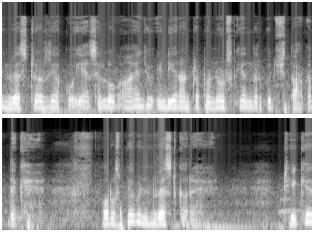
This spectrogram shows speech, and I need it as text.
इन्वेस्टर्स या कोई ऐसे लोग आए जो इंडियन एंटरप्रेन्योर्स के अंदर कुछ ताकत देखें और उस पर इन्वेस्ट करें। ठीक है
